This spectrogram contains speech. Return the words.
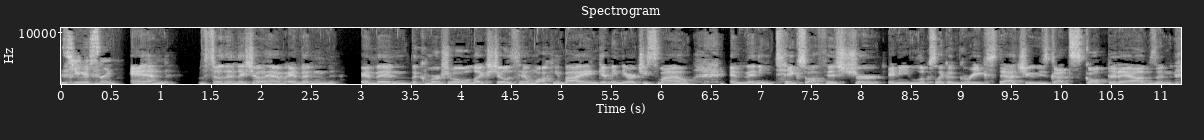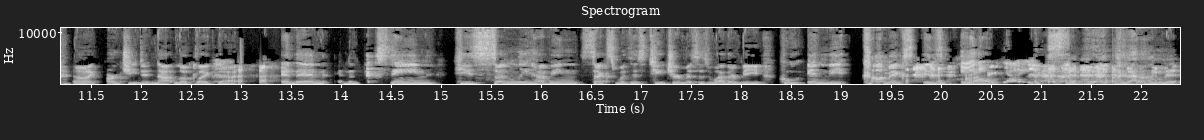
Seriously. and so then they show him and then and then the commercial like shows him walking by and giving the Archie smile and then he takes off his shirt and he looks like a Greek statue. He's got sculpted abs and, and I'm like Archie did not look like that. and then in the next scene he's suddenly having sex with his teacher Mrs. Weatherby who in the comics is 80. Oh, yikes. Um, Mi-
